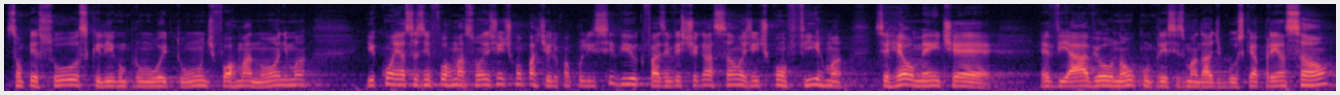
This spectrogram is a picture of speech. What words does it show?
são pessoas que ligam para o 181 de forma anônima e com essas informações a gente compartilha com a Polícia Civil, que faz a investigação, a gente confirma se realmente é, é viável ou não cumprir esses mandados de busca e apreensão.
